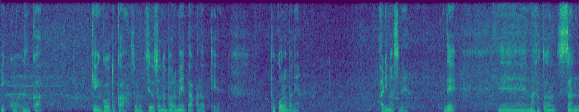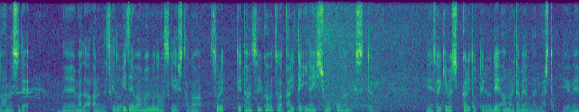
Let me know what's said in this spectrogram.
一個なんか健康とかその強さのバロメーターかなっていうところもねありますね。で、えー、マサトさんの話で、えー、まだあるんですけど以前は甘いものが好きでしたがそれって炭水化物が足りていない証拠なんですという、えー、最近はしっかりとっているのであんまり食べなくなりましたっていうね。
